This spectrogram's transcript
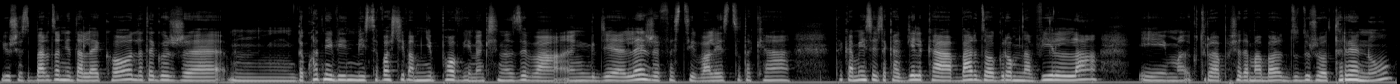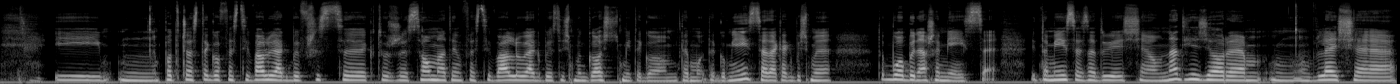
już jest bardzo niedaleko, dlatego że mm, dokładnej miejscowości Wam nie powiem, jak się nazywa, gdzie leży festiwal. Jest to taka, taka miejscowość, taka wielka, bardzo ogromna willa, i ma, która posiada ma bardzo dużo terenu. I mm, podczas tego festiwalu, jakby wszyscy, którzy są na tym festiwalu, jakby jesteśmy gośćmi tego, temu, tego miejsca, tak jakbyśmy to byłoby nasze miejsce. I to miejsce znajduje się nad jeziorem, mm, w lesie,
